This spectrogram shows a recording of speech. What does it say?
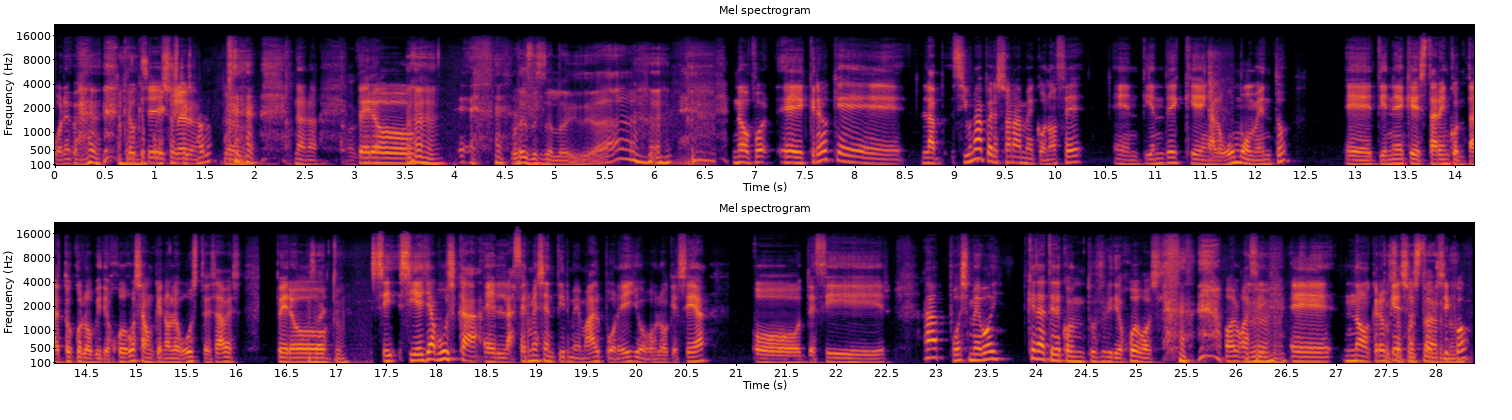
Por- creo que Sí, por eso estoy claro, solo. claro. no, no. Pero. Por eso se lo dice. Ah. No, por- eh, creo que la- si una persona me conoce, entiende que en algún momento eh, tiene que estar en contacto con los videojuegos, aunque no le guste, ¿sabes? Pero si, si ella busca el hacerme sentirme mal por ello o lo que sea, o decir, ah, pues me voy, quédate con tus videojuegos o algo así. Eh, no, creo Pues que eso es tóxico.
